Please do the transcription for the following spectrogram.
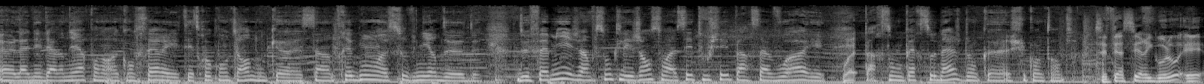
euh, l'année dernière pendant un concert et il était trop content. Donc euh, c'est un très bon souvenir de, de, de famille. Et j'ai l'impression que les gens sont assez touchés par sa voix et Ouais. par son personnage. Donc je suis contente. C'était assez rigolo et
